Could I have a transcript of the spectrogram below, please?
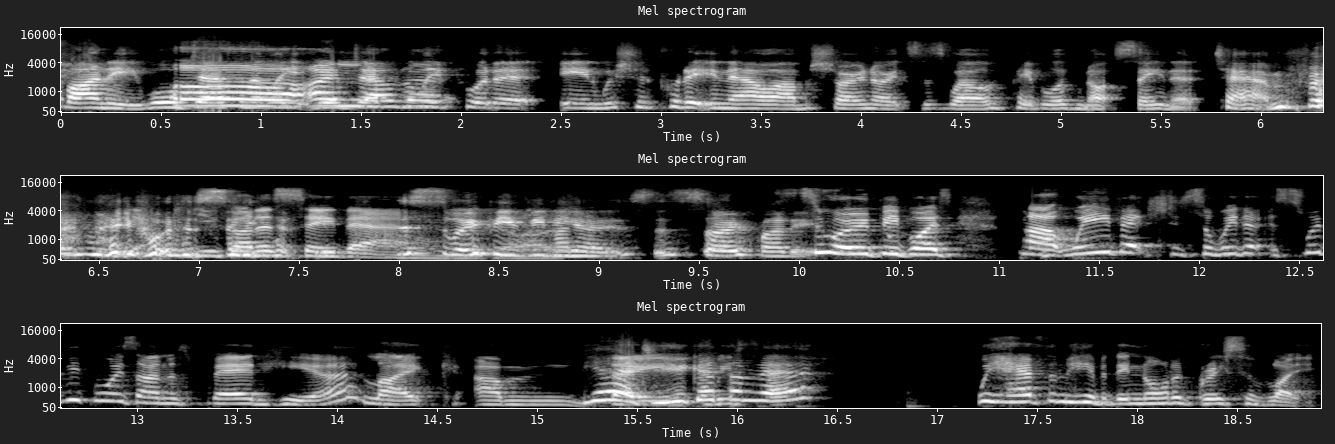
funny we'll Oh, definitely we'll definitely it. put it in we should put it in our um, show notes as well if people have not seen it tam for people to you see got to it. see that. the swoopy God. videos it's so funny Swoopy boys, but we've actually so we don't swoopy boys aren't as bad here. Like, um, yeah they- do you get we, them there We have them here, but they're not aggressive like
